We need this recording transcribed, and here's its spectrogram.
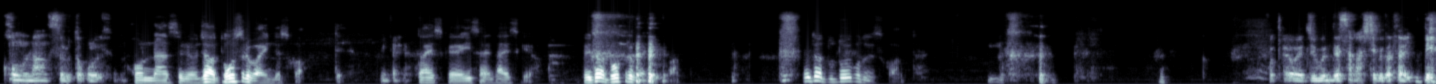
混乱するところですよね。混乱するよ。じゃあどうすればいいんですかみたいな。大輔がいいさね、大輔が。え、じゃあどうすればいいんですか？え、じゃあどどういうことですか？みたいな答えは自分で探してくださいっていう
